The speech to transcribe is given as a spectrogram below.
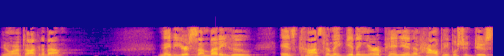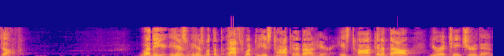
You know what I'm talking about? Maybe you're somebody who is constantly giving your opinion of how people should do stuff. Whether you, here's, here's what the, that's what he's talking about here. He's talking about you're a teacher then.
